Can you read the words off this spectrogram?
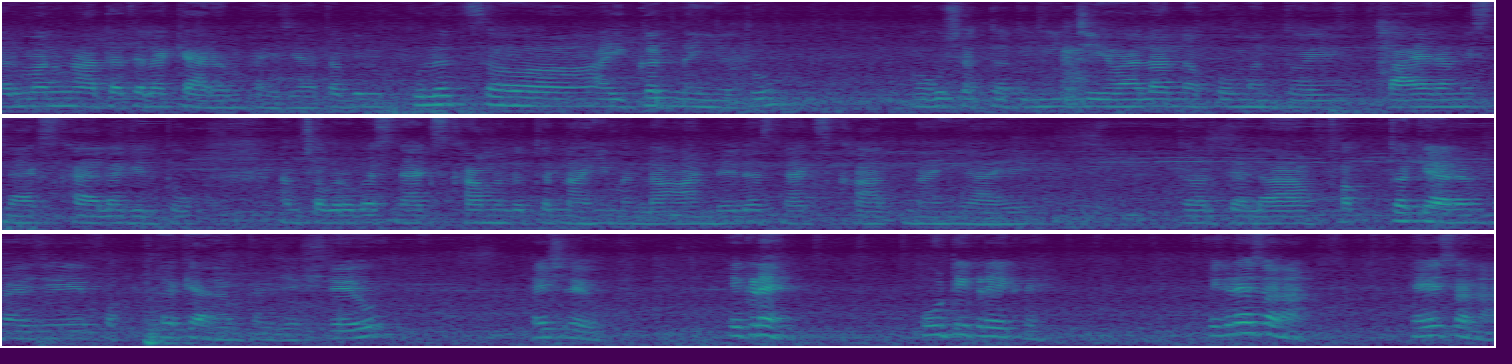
तर म्हणून आता त्याला कॅरम पाहिजे. आता बिलकुलच ऐकत नाही आहे तो. बघू शकता तुम्ही जेवायला नको म्हणतो आहे बाहेर आम्ही स्नॅक्स खायला गेलतो. आमच्याबरोबर स्नॅक्स खा म्हणलं तर नाही म्हणला. आणलेलं स्नॅक्स खात नाही आहे. तर त्याला फक्त कॅरम पाहिजे फक्त कॅरम पाहिजे. श्रेयू हे श्रेयू. इकडे. उठ इकडे इकडे. इकडे सोना. हे सोना.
